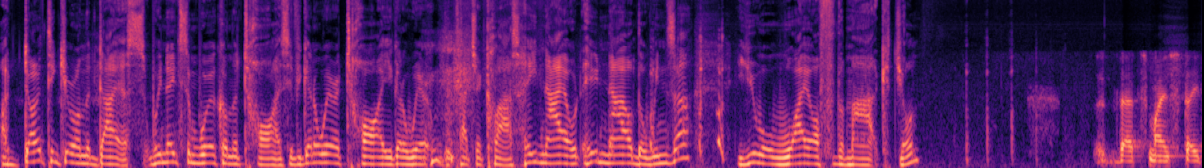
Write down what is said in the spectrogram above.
I don't think you're on the dais. We need some work on the ties. If you're going to wear a tie, you've got to wear it with a touch of class. He nailed. He nailed the Windsor. You were way off the mark, John. That's my state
